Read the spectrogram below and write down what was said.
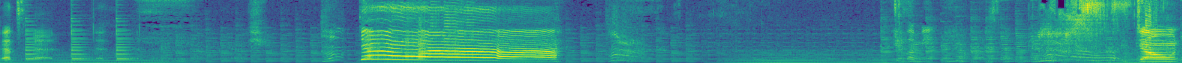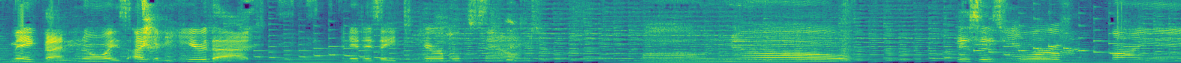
That's bad. Oh. Ah! You let me. Don't make that noise. I can hear that. And it is a terrible sound. Oh no. This is horrifying.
